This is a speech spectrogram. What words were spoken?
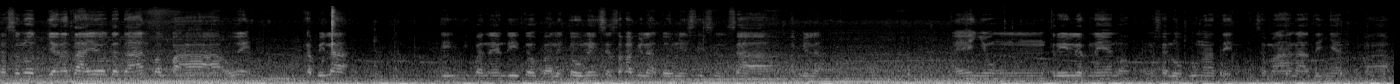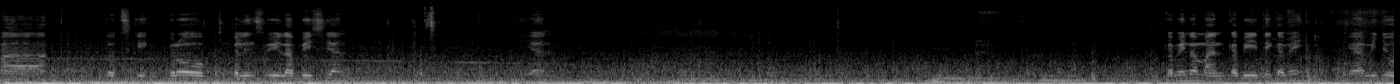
Sa sunod, dyan na tayo dadaan pag pa-uwi. Kabila. Di, iba na yan dito. Bali, two lanes sa kabila. Two lanes sa kabila. Ayan yung trailer na yan. Oh. Yung sa lubong natin. Samahan natin yan. Mga ka Totski. Pero Valenzuela base yan. Ayan. Naman, Cavite kami. Kaya medyo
